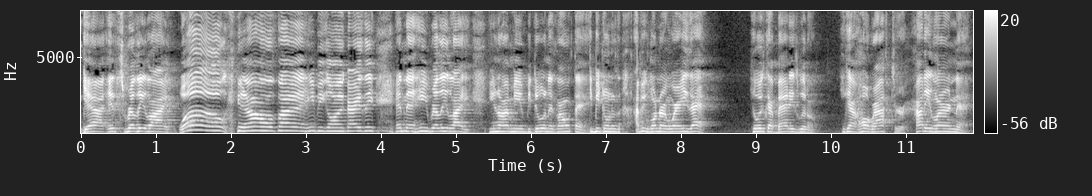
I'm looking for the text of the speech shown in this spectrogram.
yeah, it's really like, whoa, you know what I'm saying? He be going crazy. And then he really like, you know what I mean, be doing his own thing. He be doing his, I be wondering where he's at. He always got baddies with him. He got a whole roster. How'd he learn that?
